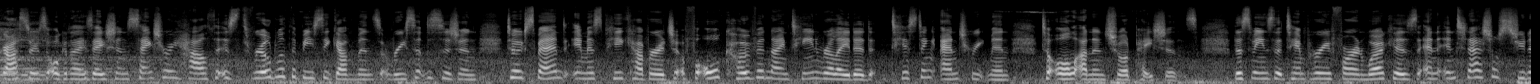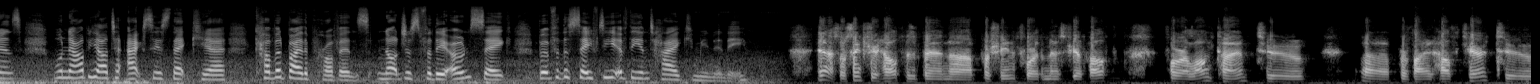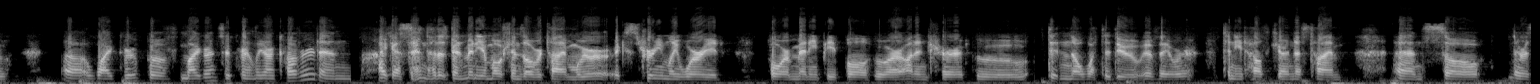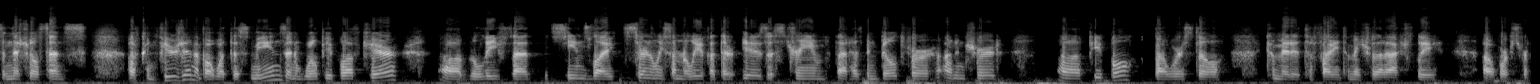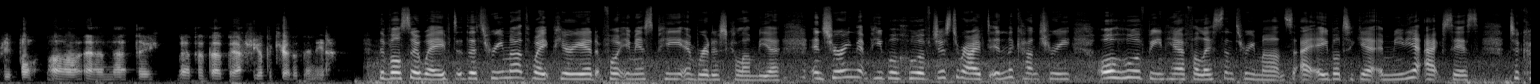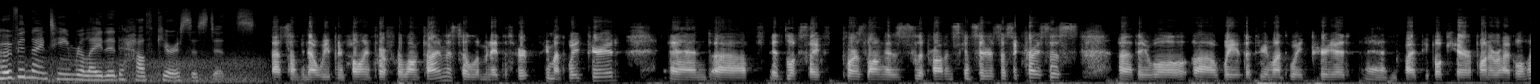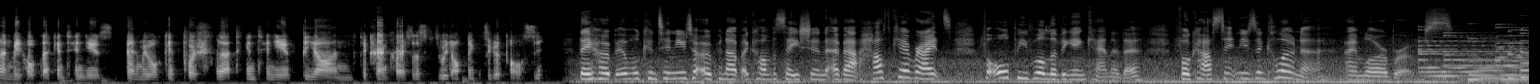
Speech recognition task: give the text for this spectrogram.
Grassroots organisation Sanctuary Health is thrilled with the BC Government's recent decision to expand MSP coverage for all COVID 19 related testing and treatment to all uninsured patients. This means that temporary foreign workers and international students will now be able to access that care covered by the province, not just for their own sake, but for the safety of the entire community. Yeah, so Sanctuary Health has been uh, pushing for the Ministry of Health for a long time to uh, provide health care to a wide group of migrants who currently aren't covered. And I guess there's been many emotions over time. We were extremely worried for many people who are uninsured, who didn't know what to do if they were to need health care in this time. And so there was initial sense of confusion about what this means and will people have care. Uh, relief that it seems like certainly some relief that there is a stream that has been built for uninsured uh, people but we're still committed to fighting to make sure that actually uh, works for people uh, and that they that, that they actually get the care that they need. They've also waived the three month wait period for MSP in British Columbia, ensuring that people who have just arrived in the country or who have been here for less than three months are able to get immediate access to COVID 19 related healthcare assistance. That's something that we've been calling for for a long time is to eliminate the three month wait period. And uh, it looks like for as long as the province considers this a crisis, uh, they will uh, waive the three month wait period and provide people care upon arrival. And we hope that continues. And we will push for that to continue beyond the current crisis because we don't think it's a good policy. They hope it will continue to open up a conversation about healthcare rights for all people living in Canada. For Castanet News in Kelowna, I'm Laura Brooks.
